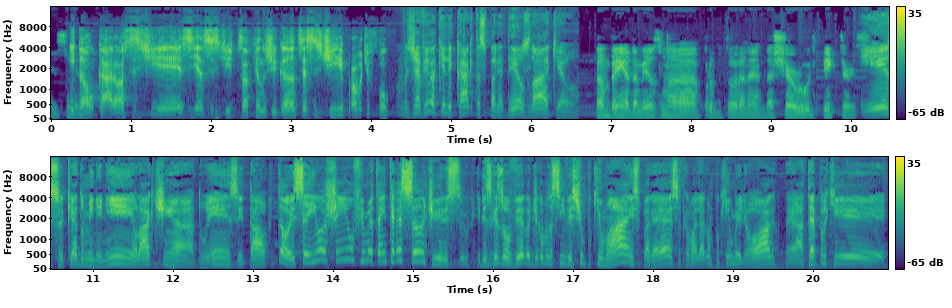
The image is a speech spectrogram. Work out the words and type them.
isso mesmo. Então, cara, eu assisti esse, assisti Desafiando os Gigantes e assisti Prova de Fogo. Você já viu aquele Cartas para Deus lá, que é o Também é da mesma produtora, né? Da Sherwood Pictures. Isso, que é do menininho lá que tinha doença e tal. Então, esse aí eu achei um filme até interessante. Eles, eles resolveram, digamos assim, investir um pouquinho mais, parece, trabalharam um pouquinho melhor, né? Até porque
